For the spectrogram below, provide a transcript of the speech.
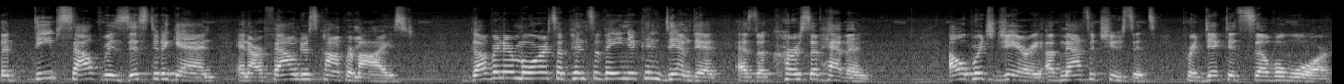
The Deep South resisted again, and our founders compromised. Gouverneur Morris of Pennsylvania condemned it as the curse of heaven. Elbridge Gerry of Massachusetts predicted civil war.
